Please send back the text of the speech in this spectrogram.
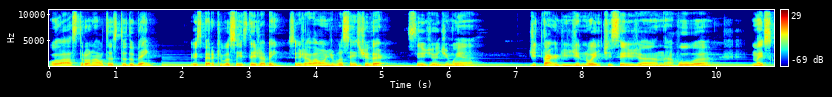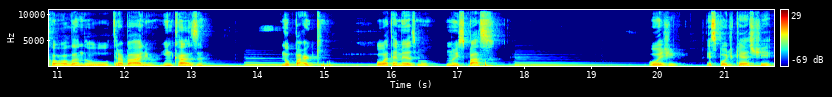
Olá, astronautas, tudo bem? Eu espero que você esteja bem, seja lá onde você estiver, seja de manhã, de tarde, de noite, seja na rua, na escola, no trabalho, em casa, no parque ou até mesmo no espaço. Hoje, esse podcast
